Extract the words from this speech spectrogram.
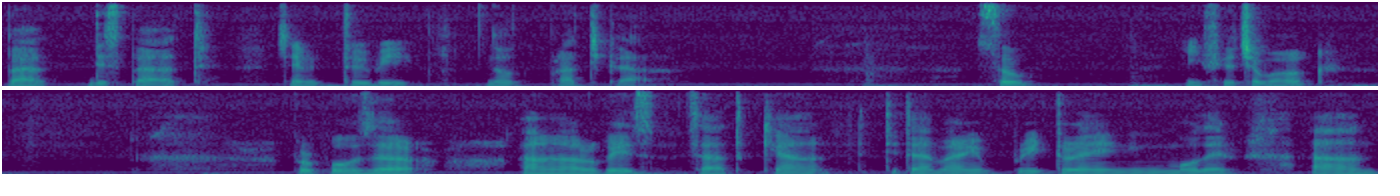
But this part seems to be not practical. So, in future work, propose an algorithm that can determine pre-training model and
